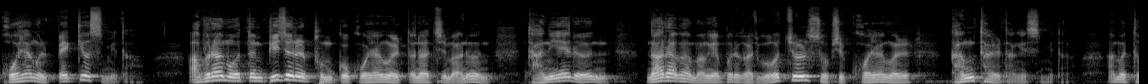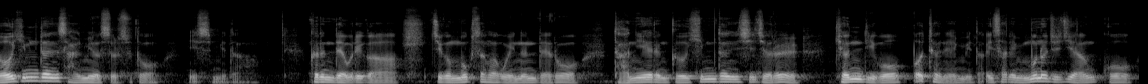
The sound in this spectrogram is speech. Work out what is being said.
고향을 뺏겼습니다. 아브라함은 어떤 비전을 품고 고향을 떠났지만은 다니엘은 나라가 망해버려 가지고 어쩔 수 없이 고향을 강탈당했습니다. 아마 더 힘든 삶이었을 수도 있습니다. 그런데 우리가 지금 묵상하고 있는 대로 다니엘은 그 힘든 시절을 견디고 버텨냅니다. 이 사람이 무너지지 않고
